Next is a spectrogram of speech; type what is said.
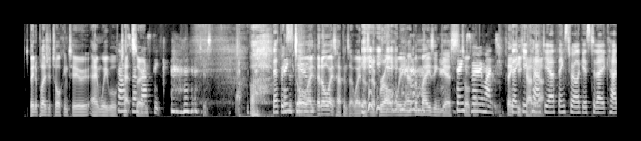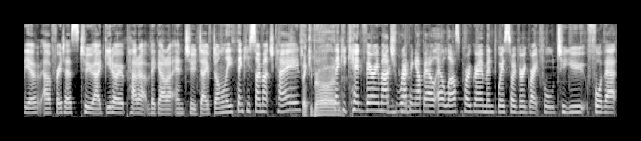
it's been a pleasure talking to you, and we will Sounds chat fantastic. soon. Oh, that brings Thank us to always, it always happens that way, doesn't it, Bron? yeah. We have amazing guests. Thanks talking. very much. Thank, Thank you, Katia. Katia. Thanks to our guests today, Katia uh, Freitas, to uh, Guido Parra Vergara, and to Dave Donnelly. Thank you so much, Kate. Thank you, Bron. Thank you, Kent, very much. Thank Wrapping you. up our, our last program, and we're so very grateful to you for that.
